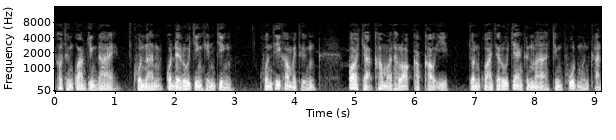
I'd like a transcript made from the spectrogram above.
เข้าถึงความจริงได้ คนนั้นก็ได้รู้จริงเห็นจริง คนที่เข้าไม่ถึง ก็จะเข้ามาทะเลาะกกับเขาอีก จนกว่าจะรู้แจ้งขึ้นมาจึงพูดเหมือนกัน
